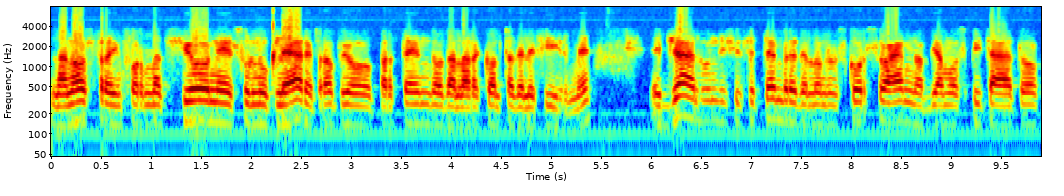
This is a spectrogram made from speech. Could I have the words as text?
la nostra informazione sul nucleare proprio partendo dalla raccolta delle firme e già l'11 settembre dello scorso anno abbiamo ospitato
